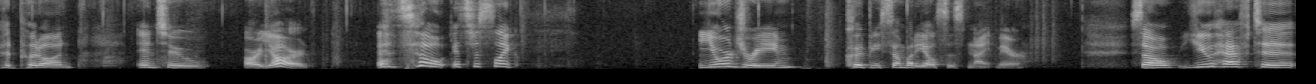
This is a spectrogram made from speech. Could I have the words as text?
had put on into our yard. And so it's just like your dream could be somebody else's nightmare. So you have to,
